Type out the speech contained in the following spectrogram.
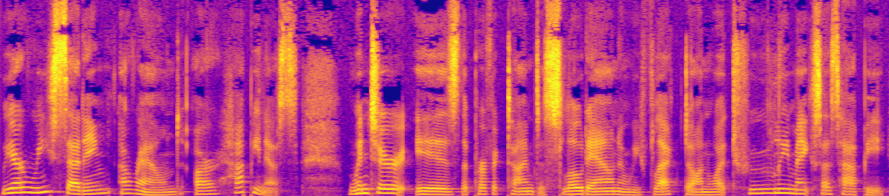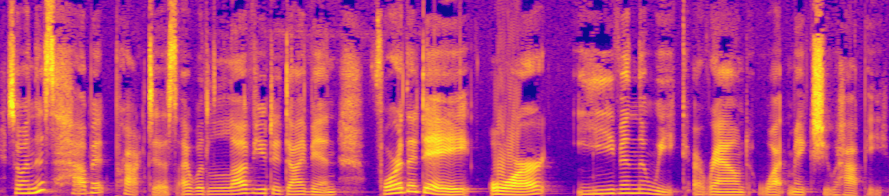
we are resetting around our happiness. Winter is the perfect time to slow down and reflect on what truly makes us happy. So, in this habit practice, I would love you to dive in for the day or even the week around what makes you happy.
